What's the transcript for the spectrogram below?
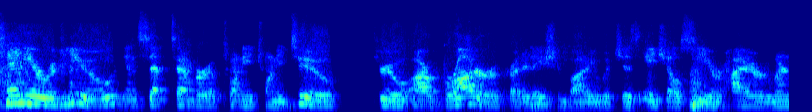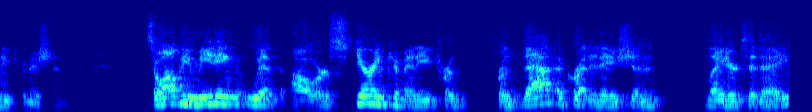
10 year review in September of 2022 through our broader accreditation body, which is HLC or Higher Learning Commission. So I'll be meeting with our steering committee for, for that accreditation later today.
